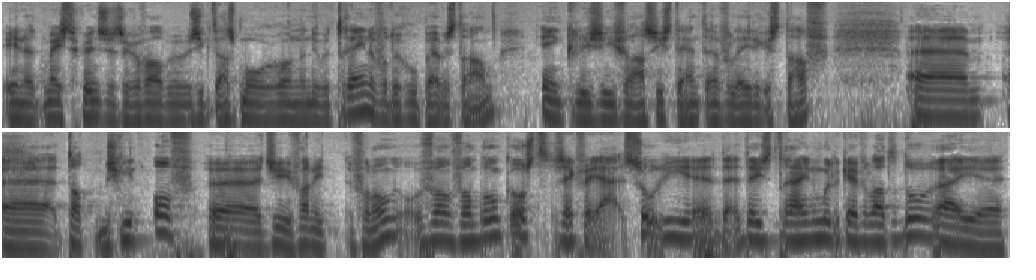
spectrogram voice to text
in het meest gunstige geval bij Beziektas morgen gewoon een nieuwe trainer voor de groep hebben staan. Inclusief een assistent en volledige staf. Ehm, eh, dat misschien of eh, Giovanni van, van, van Bronkhorst zegt van ja, sorry, de- deze trein moet ik even laten doorrijden,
